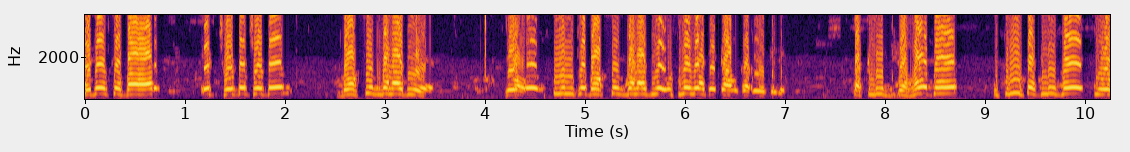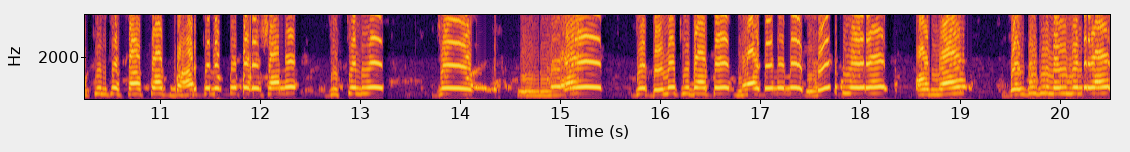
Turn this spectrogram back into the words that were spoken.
वजह से बाहर एक छोटे छोटे बॉक्सेस बना दिए जो टीम के बॉक्सेस बना दिए, उसमें जाके काम करने के लिए। तकलीफ़ बहुत है, इतनी तकलीफ़ है कि वकील के साथ साथ बाहर के लोग भी परेशान है, जिसके लिए जो न्याय जो देने की बात है न्याय देने में लेट भी हो रहा है और न्याय जल्दी भी नहीं मिल रहा है।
